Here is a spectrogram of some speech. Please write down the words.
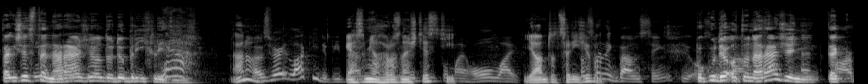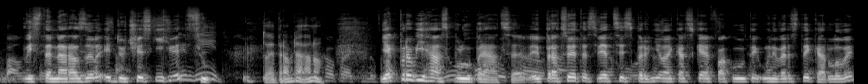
Takže jste narážel do dobrých lidí. Ano, já jsem měl hrozné štěstí. Dělám to celý život. Pokud jde o to narážení, tak vy jste narazil i do českých vědců. To je pravda, ano. Jak probíhá spolupráce? Vy pracujete s vědci z první lékařské fakulty Univerzity Karlovy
